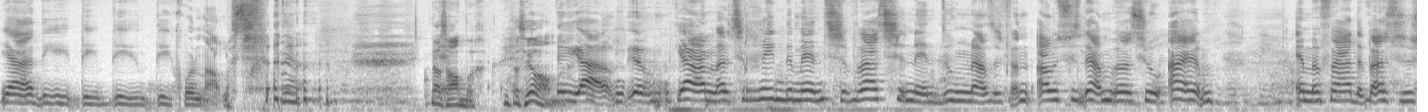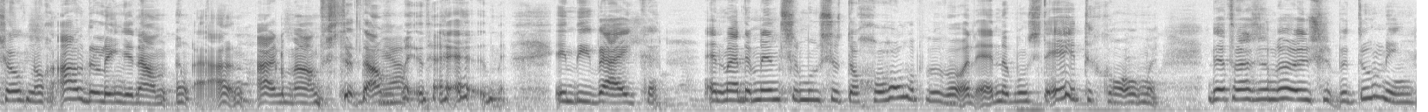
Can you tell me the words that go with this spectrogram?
ja, die, die, die, die kon alles. Ja. Dat is handig. Dat is heel handig. Ja, ja, maar ze ging de mensen wassen en doen. Als van Amsterdam was zo arm. En mijn vader was dus ook nog ouderling in Am- arm Amsterdam. Ja. In die wijken. En, maar de mensen moesten toch geholpen worden. En er moest eten komen. Dat was een reuze bedoeling.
